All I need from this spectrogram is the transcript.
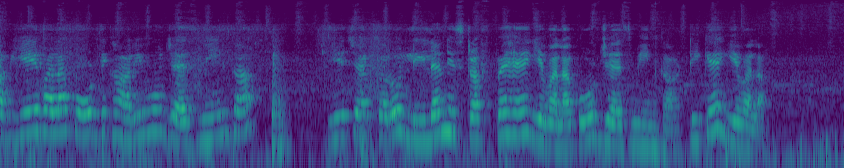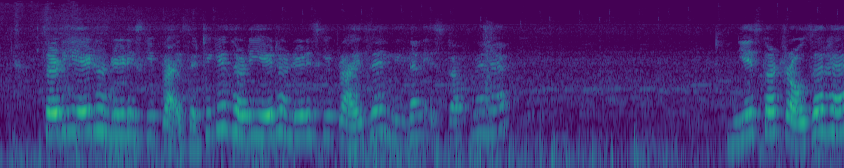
अब ये वाला कोट दिखा रही हूँ, जैस्मीन का। ये चेक करो, लीलन स्टफ़ पे है ये वाला कोट जैस्मीन का। ठीक है, ये वाला। थर्टी एट हंड्रेड इसकी प्राइस है, ठीक है? थर्टी एट हंड्रेड इसकी प्राइस है लीलन स्टफ़ में है। ये इसका ट्राउज़र है।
